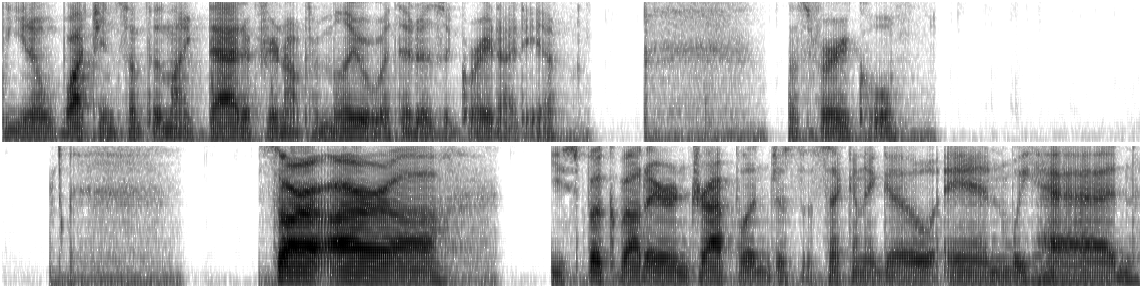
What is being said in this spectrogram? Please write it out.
you know watching something like that, if you're not familiar with it, is a great idea. That's very cool. So our, our uh, you spoke about Aaron Draplin just a second ago, and we had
